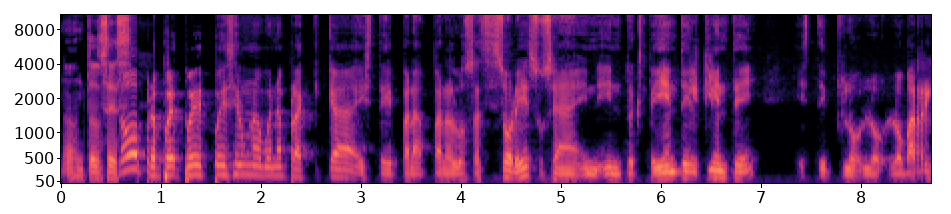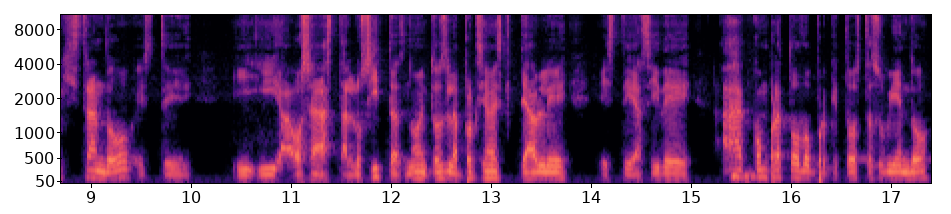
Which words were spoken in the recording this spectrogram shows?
¿no? Entonces. No, pero puede, puede, ser una buena práctica este, para, para los asesores, o sea, en, en tu expediente del cliente, este, lo, lo, va registrando, este, y, ah, o sea, hasta lo citas, ¿no? Entonces la próxima vez que te hable, este, así de, ah, compra todo porque todo está subiendo,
